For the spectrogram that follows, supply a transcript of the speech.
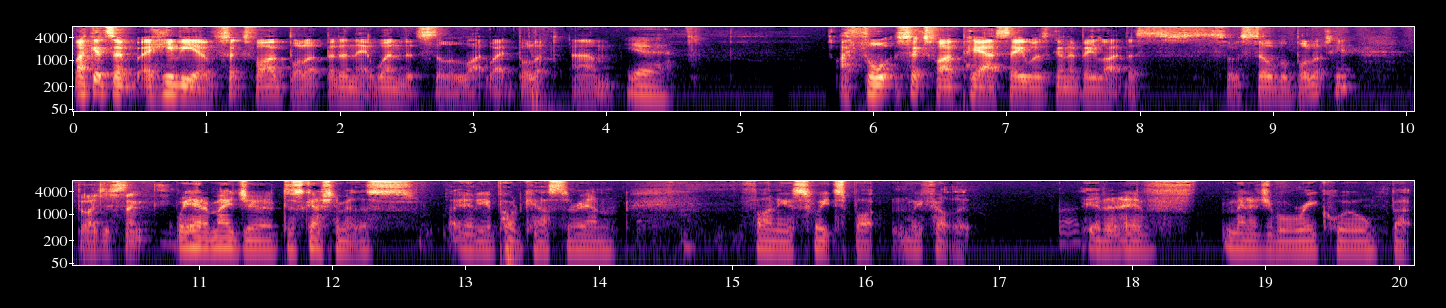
like it's a, a heavier six five bullet, but in that wind, it's still a lightweight bullet. Um, Yeah. I thought six five PRC was going to be like this sort of silver bullet here, but I just think We had a major discussion about this earlier podcast around finding a sweet spot, and we felt that it'd have manageable recoil, but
